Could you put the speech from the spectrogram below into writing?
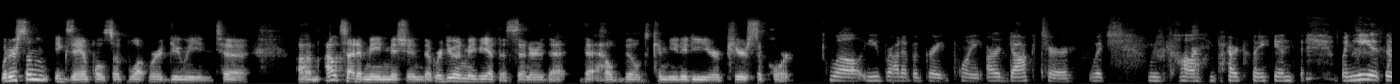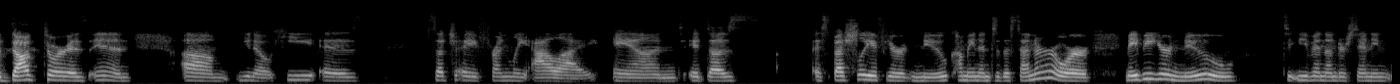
What are some examples of what we're doing to um, outside of main mission that we're doing maybe at the center that that help build community or peer support? Well, you brought up a great point. Our doctor, which we call Barkley, and when he the doctor is in, um, you know, he is such a friendly ally, and it does especially if you're new coming into the center, or maybe you're new to even understanding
